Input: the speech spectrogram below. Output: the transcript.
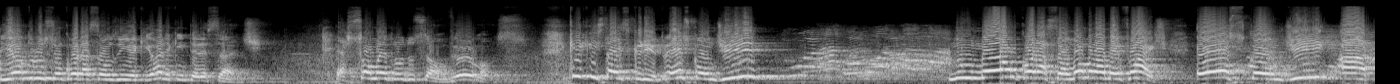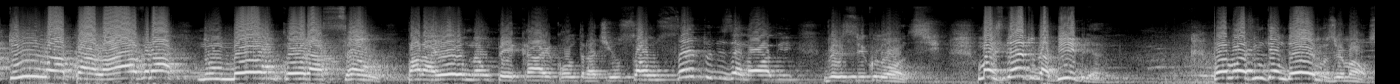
E eu trouxe um coraçãozinho aqui, olha que interessante. É só uma introdução, viu, irmãos? O que, que está escrito? Escondi no meu coração. Vamos lá bem forte. Escondi a tua palavra no meu coração, para eu não pecar contra ti. O Salmo 119, versículo 11. Mas dentro da Bíblia, para nós entendermos, irmãos,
